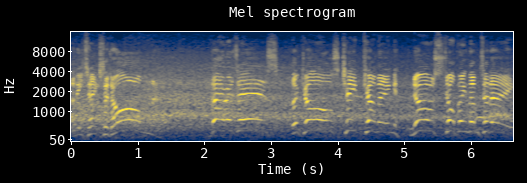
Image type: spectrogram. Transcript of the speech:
And he takes it on. There it is. The goals keep coming. No stopping them today.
